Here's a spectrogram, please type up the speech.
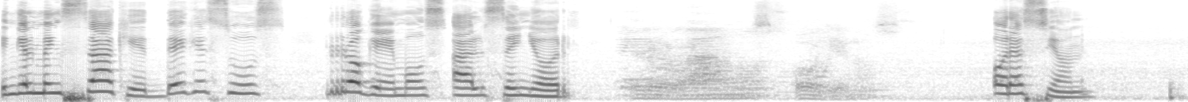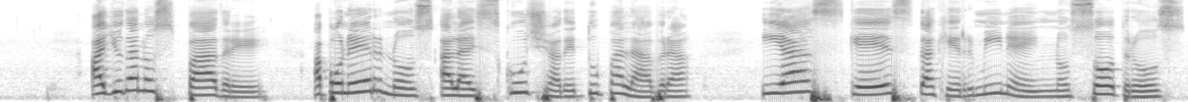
en el mensaje de Jesús, roguemos al Señor. Oración. Ayúdanos, Padre, a ponernos a la escucha de tu palabra y haz que ésta germine en nosotros,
